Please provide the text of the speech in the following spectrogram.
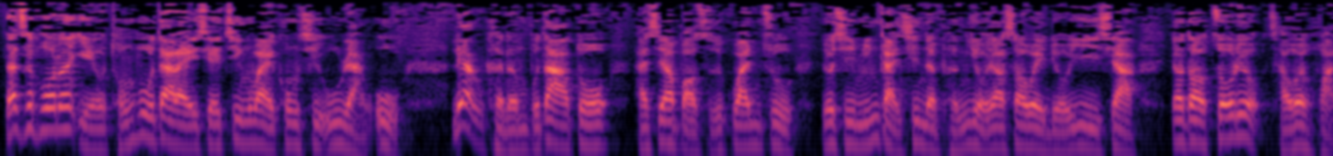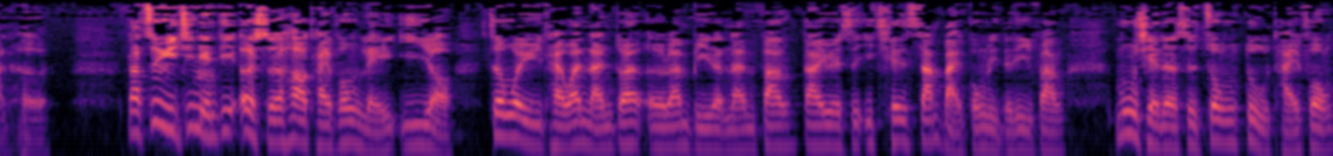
那这波呢，也有同步带来一些境外空气污染物，量可能不大多，还是要保持关注。尤其敏感性的朋友要稍微留意一下，要到周六才会缓和。那至于今年第二十二号台风雷伊哦，正位于台湾南端鹅銮鼻的南方，大约是一千三百公里的地方。目前呢是中度台风。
